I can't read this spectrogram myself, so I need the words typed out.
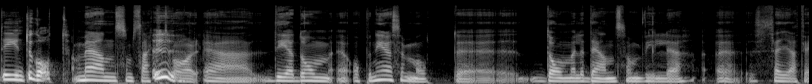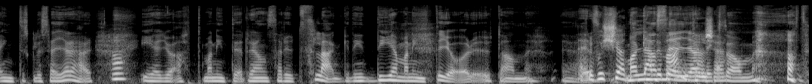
Det är ju inte gott. Men som sagt Uh. var, eh, det de eh, opponerar sig mot, eh, de eller den som ville eh, säga att jag inte skulle säga det här, Ja. är ju att man inte rensar ut slagg. Det är det man inte gör, utan... Eh, Nej, man kan säga kanske. liksom att,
